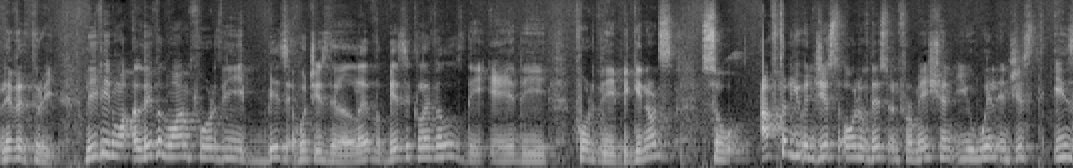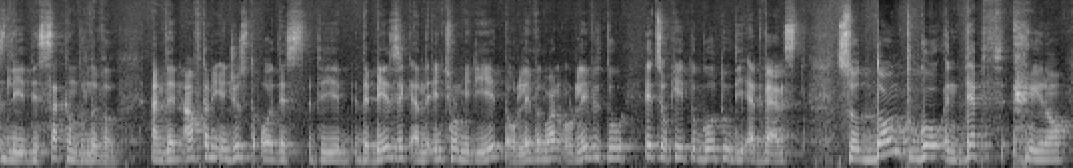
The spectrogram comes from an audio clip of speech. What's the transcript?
level three. Level one, level one for the basic, which is the level, basic level, the uh, the for the beginners. So after you ingest all of this information, you will ingest easily the second level, and then after you ingest all this, the the basic and the intermediate or level one or level two, it's okay to go to the advanced. So don't go in depth, you know,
